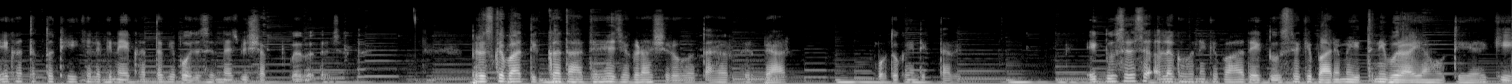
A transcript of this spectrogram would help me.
एक हद तक तो ठीक है, लेकिन एक हद तक ये पॉजिटिवनेस भी शक पर बदल जाता है। फिर उसके बाद दिक्कत आते हैं, झगड़ा शुरू होता है और फिर प्यार, वो तो कहीं दिखता भी एक दूसरे से अलग होने के बाद, एक दूसरे के बारे में इतनी बुराइयाँ होती है कि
